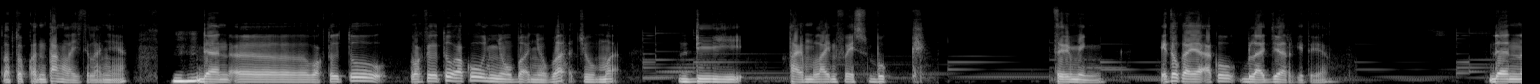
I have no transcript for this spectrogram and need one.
laptop kentang lah istilahnya ya Mhm. dan eh, waktu itu waktu itu aku nyoba-nyoba cuma di timeline Facebook streaming itu kayak aku belajar gitu ya dan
